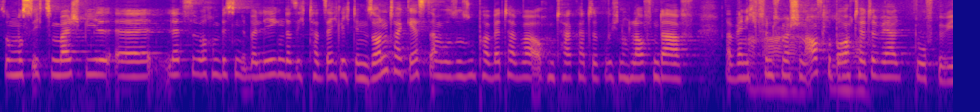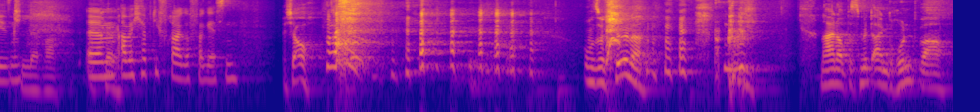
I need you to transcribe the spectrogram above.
So musste ich zum Beispiel äh, letzte Woche ein bisschen überlegen, dass ich tatsächlich den Sonntag gestern, wo so super Wetter war, auch einen Tag hatte, wo ich noch laufen darf. Weil wenn ich ah, fünfmal schon aufgebraucht clever. hätte, wäre halt doof gewesen. Clever. Ähm, okay. Ähm, aber ich habe die Frage vergessen. Ich auch. Umso schöner. Nein, ob es mit ein Grund war,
